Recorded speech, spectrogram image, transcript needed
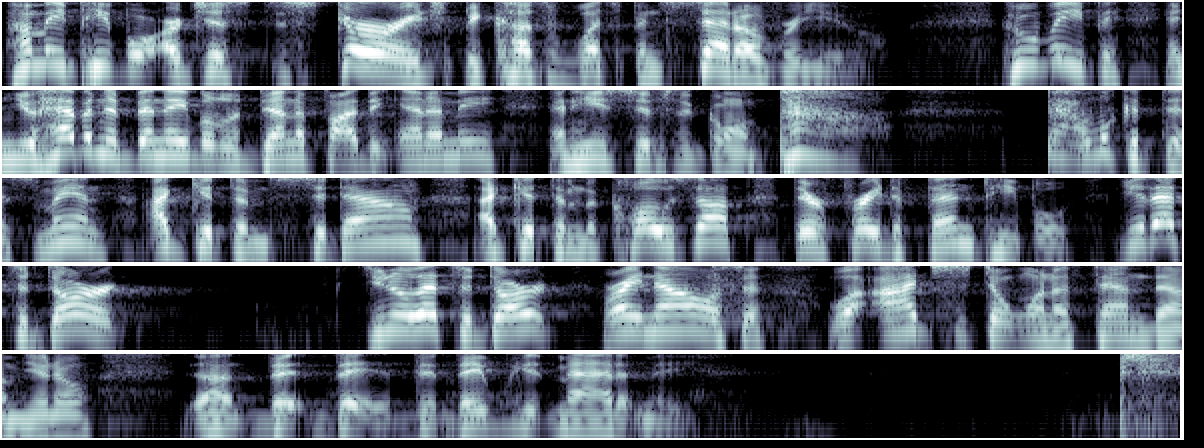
How many people are just discouraged because of what's been said over you? Who be, and you haven't been able to identify the enemy, and he's just going, pow, pow, look at this. Man, I get them to sit down, I get them to close up. They're afraid to offend people. Yeah, that's a dart. You know that's a dart right now? It's a, well, I just don't want to offend them, you know. Uh, they, they, they, get mad at me. Psh.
